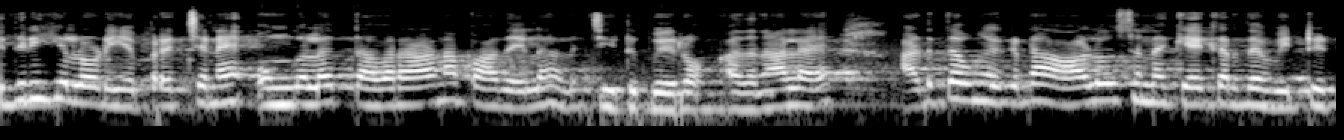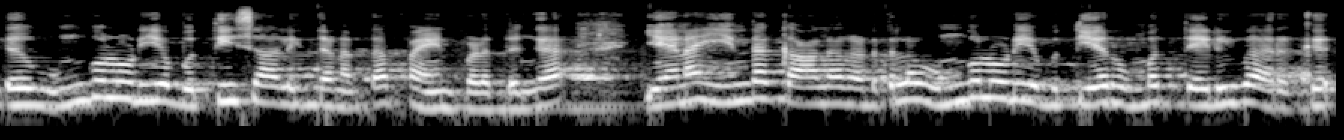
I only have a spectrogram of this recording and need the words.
எதிரிகளுடைய பிரச்சனை உங்களை தவறான பாதையில் அழைச்சிட்டு போயிடும் அதனால் அடுத்தவங்க கிட்ட ஆலோசனை கேட்குறத விட்டுட்டு உங்களுடைய புத்திசாலித்தனத்தை பயன்படுத்துங்க. ஏன்னா இந்த காலகட்டத்தில் உங்களுடைய புத்தியை ரொம்ப தெளிவாக இருக்குது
